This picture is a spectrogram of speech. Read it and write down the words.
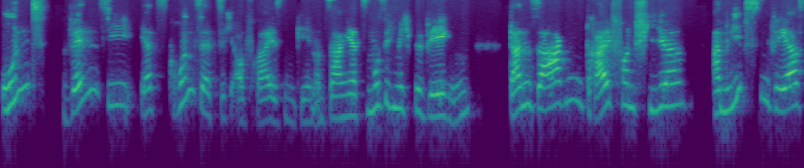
Und wenn sie jetzt grundsätzlich auf Reisen gehen und sagen, jetzt muss ich mich bewegen, dann sagen drei von vier, am liebsten wäre es,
